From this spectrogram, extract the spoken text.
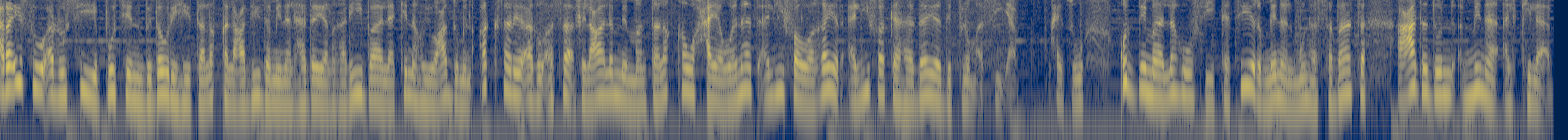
الرئيس الروسي بوتين بدوره تلقى العديد من الهدايا الغريبة لكنه يعد من أكثر الرؤساء في العالم ممن تلقوا حيوانات أليفة وغير أليفة كهدايا دبلوماسية. حيث قدم له في كثير من المناسبات عدد من الكلاب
